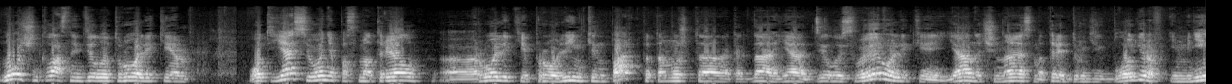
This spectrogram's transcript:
ну очень классные делают ролики. Вот я сегодня посмотрел э, ролики про Linkin Park, потому что когда я делаю свои ролики, я начинаю смотреть других блогеров, и мне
